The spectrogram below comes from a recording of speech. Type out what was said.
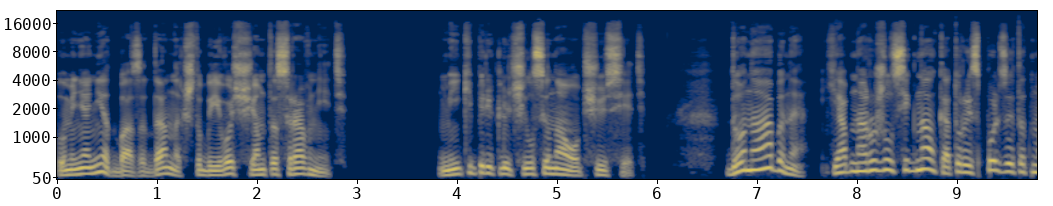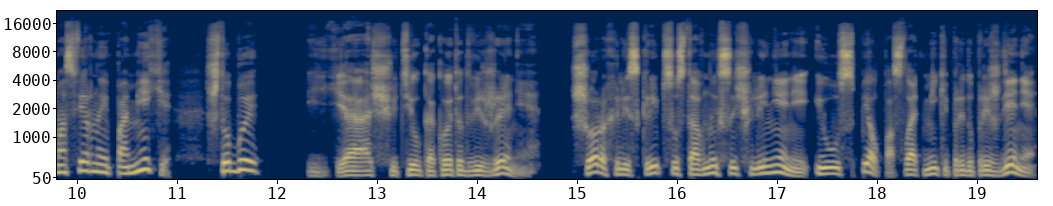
у меня нет базы данных, чтобы его с чем-то сравнить. Микки переключился на общую сеть. «Дона Абене, я обнаружил сигнал, который использует атмосферные помехи, чтобы...» Я ощутил какое-то движение, шорох или скрип суставных сочленений и успел послать Мике предупреждение,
